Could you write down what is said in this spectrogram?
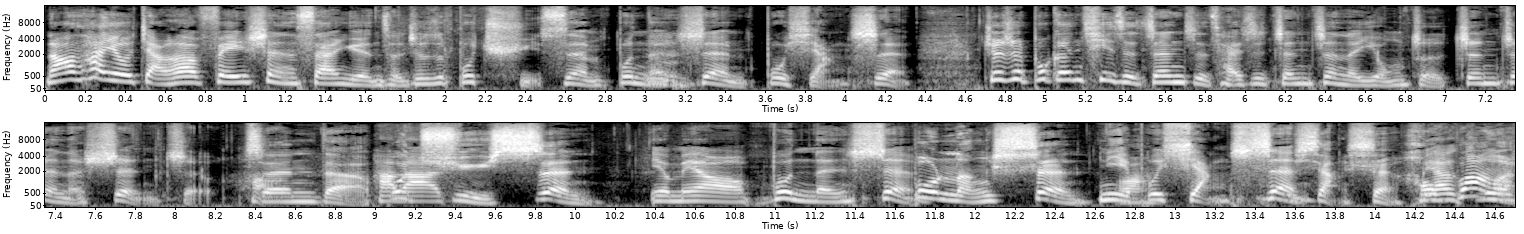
然后他有讲到非胜三原则，就是不取胜、不能胜、不想胜，就是不跟妻子争执才是真正的勇者，真正的胜者。真的不取胜，有没有不能胜？不能胜，你也不想胜，想胜，好棒啊！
